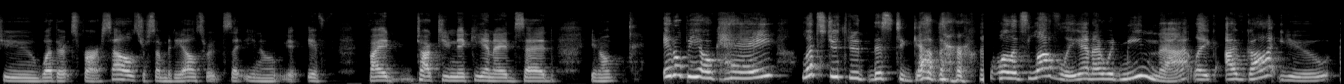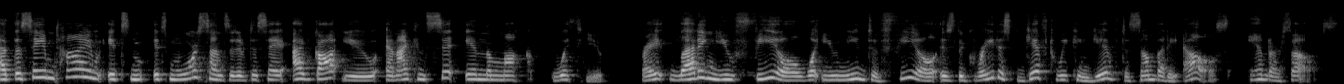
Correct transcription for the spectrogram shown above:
to, whether it's for ourselves or somebody else, where it's that, you know, if if I had talked to you, Nikki, and I had said, you know, it'll be okay. Let's do through this together. well, it's lovely and I would mean that. Like I've got you. At the same time, it's it's more sensitive to say I've got you and I can sit in the muck with you. Right? Letting you feel what you need to feel is the greatest gift we can give to somebody else and ourselves.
